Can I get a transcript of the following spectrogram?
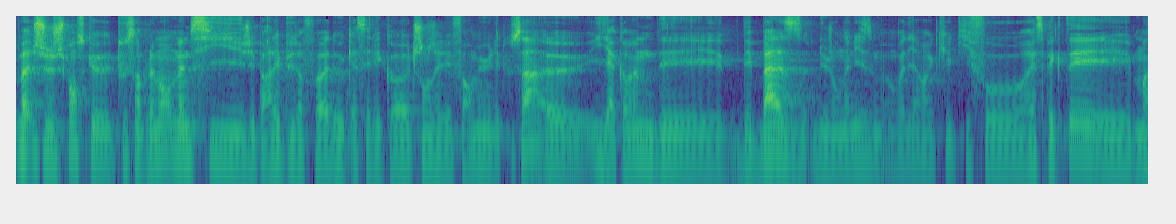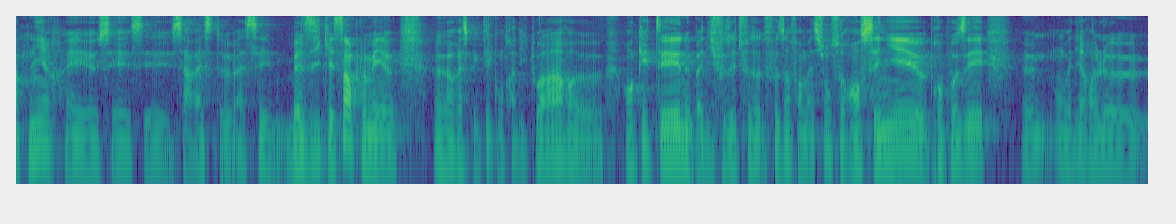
Bah, je, pense que tout simplement, même si j'ai parlé plusieurs fois de casser les codes, changer les formules et tout ça, euh, il y a quand même des, bases du journalisme, on va dire, qu'il faut respecter et maintenir. Et c'est, ça reste assez basique et simple, mais euh, respecter le contradictoire, enquêter, ne pas diffuser de fausses informations, se renseigner euh, proposer, euh, on va dire, le,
